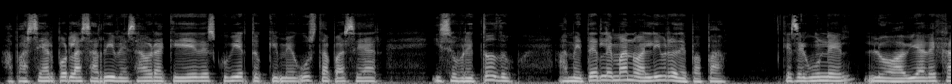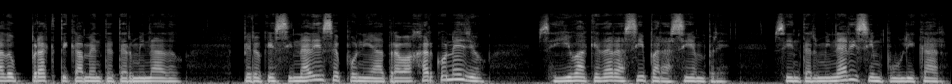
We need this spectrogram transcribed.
a pasear por las arribes ahora que he descubierto que me gusta pasear, y sobre todo a meterle mano al libro de papá, que según él lo había dejado prácticamente terminado, pero que si nadie se ponía a trabajar con ello, se iba a quedar así para siempre, sin terminar y sin publicar,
